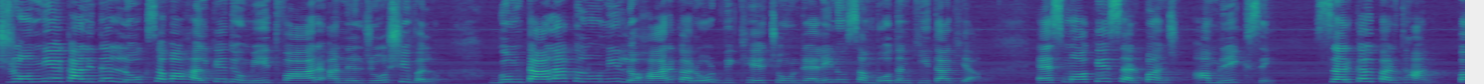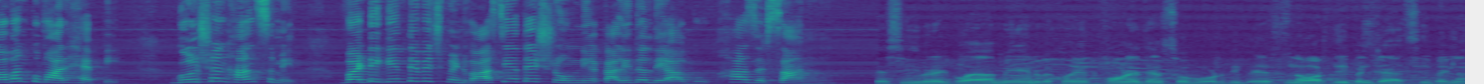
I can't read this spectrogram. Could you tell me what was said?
ਸ਼੍ਰੋਮਣੀ ਅਕਾਲੀ ਦਲ ਲੋਕ ਸਭਾ ਹਲਕੇ ਦੇ ਉਮੀਦਵਾਰ ਅਨਿਲ ਜੋਸ਼ੀ ਵੱਲੋਂ ਗੁਮਟਾਲਾ ਕਲੋਨੀ ਲੋਹਾਰਕਾ ਰੋਡ ਵਿਖੇ ਚੋਣ ਰੈਲੀ ਨੂੰ ਸੰਬੋਧਨ ਕੀਤਾ ਗਿਆ। ਇਸ ਮੌਕੇ ਸਰਪੰਚ ਅਮਰੀਕ ਸਿੰਘ, ਸਰਕਲ ਪ੍ਰਧਾਨ ਪਵਨ ਕੁਮਾਰ ਹੈਪੀ, ਗੁਲਸ਼ਨ ਹੰਸ ਸਮੇਤ ਵੱਡੀ ਗਿਣਤੀ ਵਿੱਚ ਪਿੰਡ ਵਾਸੀ ਅਤੇ ਸ਼੍ਰੋਮਣੀ ਅਕਾਲੀ ਦਲ ਦੇ ਆਗੂ ਹਾਜ਼ਰ ਸਨ। ਤੇ ਸੀਵਰੇਜ ਪਵਾਇਆ ਮੇਨ ਵੇਖੋ, ਇੱਕ ਪੌਣੇ 300 ਵੋਟ ਦੀ, ਇਸ ਨਾਰਥ ਦੀ ਪੰਚਾਇਤ ਸੀ ਪਹਿਲਾਂ।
